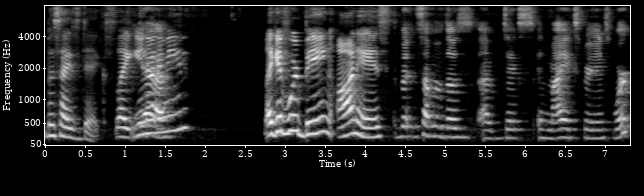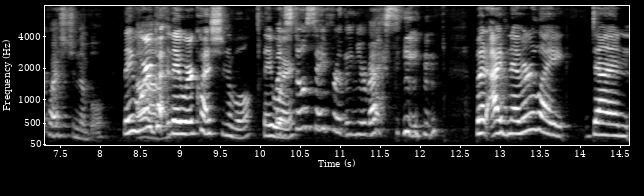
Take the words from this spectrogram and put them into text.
besides dicks. Like, you know what I mean?" Like if we're being honest, But some of those uh, dicks, in my experience, were questionable. they were Um, they were questionable. They were. But still safer than your vaccine. but I've never like done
